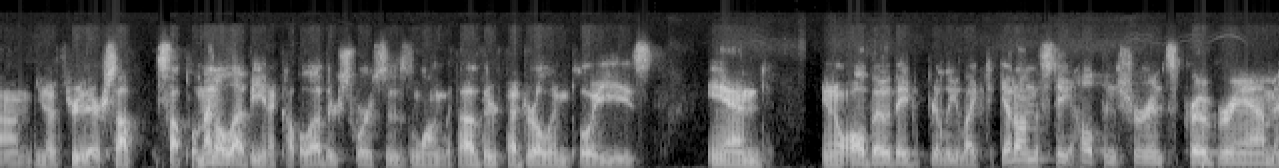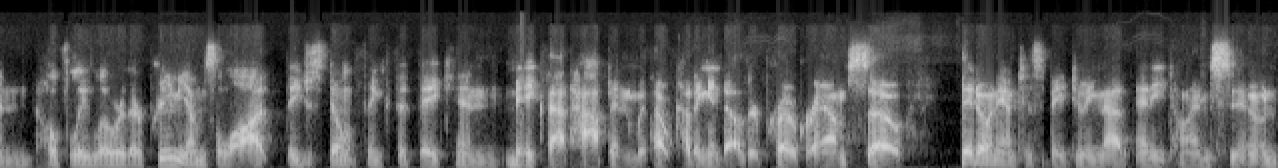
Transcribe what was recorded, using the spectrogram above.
um, you know through their sup- supplemental levy and a couple other sources along with other federal employees and you know, although they'd really like to get on the state health insurance program and hopefully lower their premiums a lot, they just don't think that they can make that happen without cutting into other programs. So they don't anticipate doing that anytime soon.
